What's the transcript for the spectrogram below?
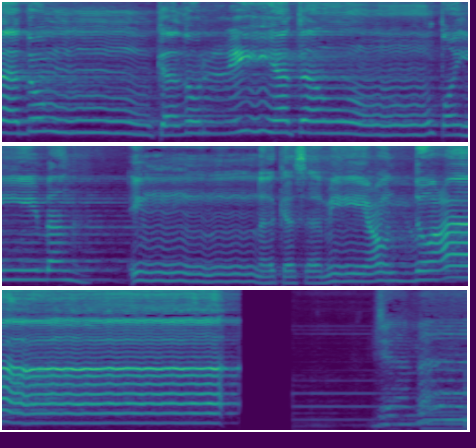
لدنك ذرية طيبة إنك سميع الدعاء. جمال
